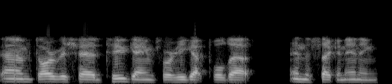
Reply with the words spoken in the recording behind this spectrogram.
um, Darvish had two games where he got pulled out in the second inning.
